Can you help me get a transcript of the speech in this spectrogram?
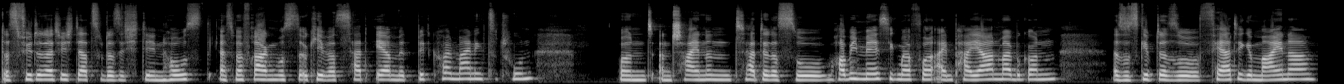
Das führte natürlich dazu, dass ich den Host erstmal fragen musste, okay, was hat er mit Bitcoin-Mining zu tun? Und anscheinend hat er das so hobbymäßig mal vor ein paar Jahren mal begonnen. Also es gibt da so fertige Miner,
